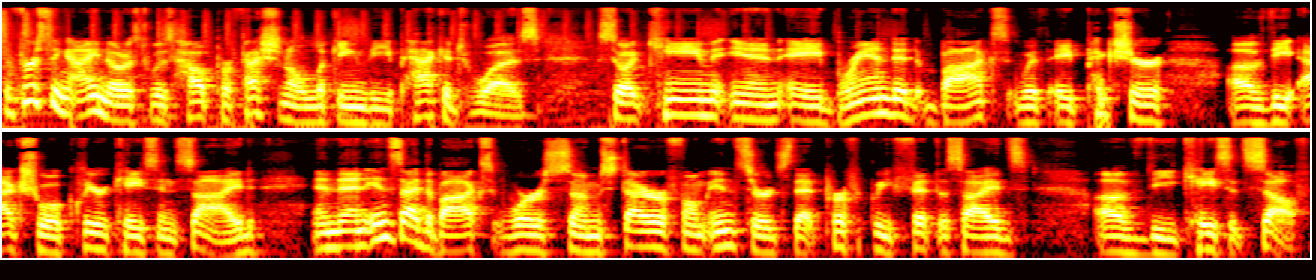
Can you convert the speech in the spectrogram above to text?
The first thing I noticed was how professional looking the package was. So it came in a branded box with a picture of the actual clear case inside. And then inside the box were some styrofoam inserts that perfectly fit the sides of the case itself.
